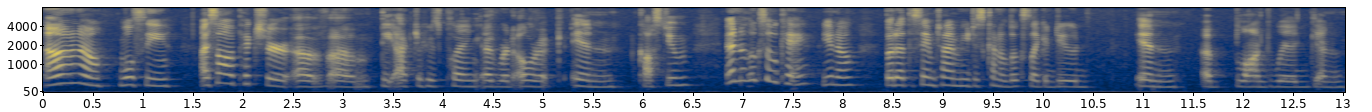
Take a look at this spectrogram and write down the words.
I don't know. We'll see. I saw a picture of um, the actor who's playing Edward Elric in costume, and it looks okay, you know. But at the same time, he just kind of looks like a dude in a blonde wig and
